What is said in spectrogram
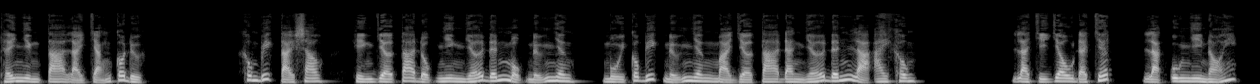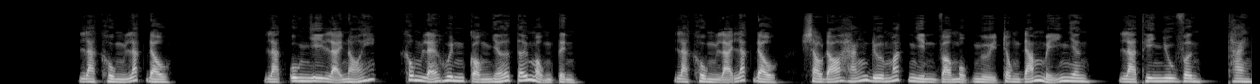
thế nhưng ta lại chẳng có được. Không biết tại sao, hiện giờ ta đột nhiên nhớ đến một nữ nhân, mùi có biết nữ nhân mà giờ ta đang nhớ đến là ai không? Là chị dâu đã chết, Lạc Uông Nhi nói. Lạc Hùng lắc đầu. Lạc Uông Nhi lại nói, không lẽ huynh còn nhớ tới mộng tình? Lạc Hùng lại lắc đầu, sau đó hắn đưa mắt nhìn vào một người trong đám mỹ nhân, là Thi Nhu Vân, than,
